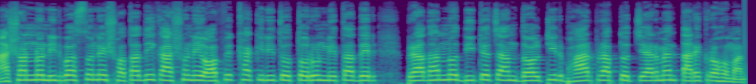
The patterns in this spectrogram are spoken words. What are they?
আসন্ন নির্বাচনে শতাধিক আসনে অপেক্ষাকৃত তরুণ নেতাদের প্রাধান্য দিতে চান দলটির ভারপ্রাপ্ত চেয়ারম্যান তারেক রহমান।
